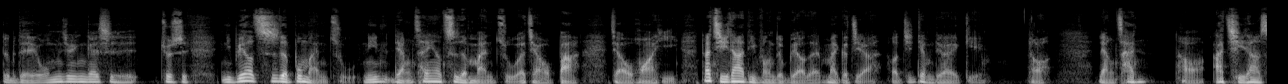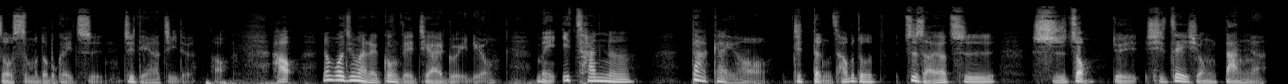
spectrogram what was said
对不对？我们就应该是。就是你不要吃的不满足，你两餐要吃的满足，要叫我爸叫我花姨，那其他地方都不要再卖个价，好，这点都要给，好，两餐好啊，其他时候什么都不可以吃，这点要记得，好，好，那我今晚来供给加瑞流，每一餐呢，大概哦，一等差不多，至少要吃十种，就是这熊当啊，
